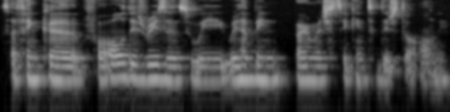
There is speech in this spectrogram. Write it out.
So I think uh, for all these reasons, we we have been very much sticking to digital only.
